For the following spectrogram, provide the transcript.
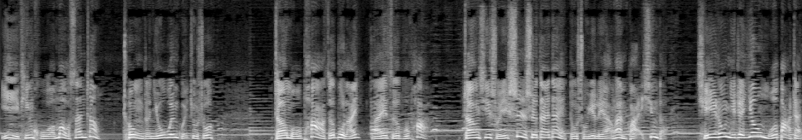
一听火冒三丈，冲着牛瘟鬼就说：“张某怕则不来，来则不怕。张溪水世世代代都属于两岸百姓的，岂容你这妖魔霸占？”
